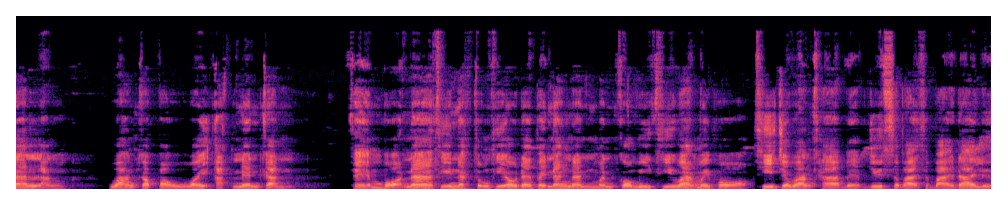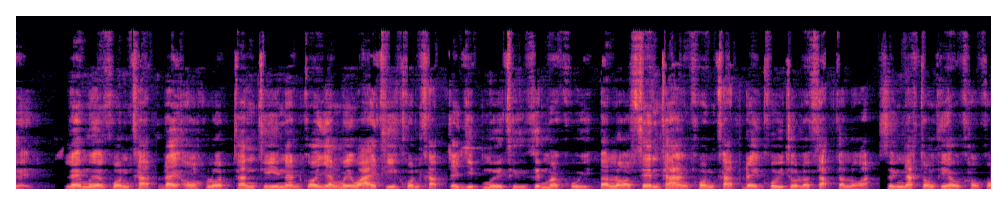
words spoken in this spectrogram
ด้านหลัง วางกระเป๋าไว้อัดแน่นกัน แถมเบาะหน้าที่นักท่องเที่ยวได้ไปนั่งนั้น มันก็มีที่ว่างไม่พอ ที่จะวางขาแบบยืดสบายๆได้เลย และเมื่อคนขับได้ออกรถทันทีนั้นก็ยังไม่วายที่คนขับจะหยิบมือถือขึ้นมาคุย ตลอดเส้นทางคนขับได้คุยโทรศัพท์ตลอด ซึ่งนักท่องเที่ยวเขาก็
